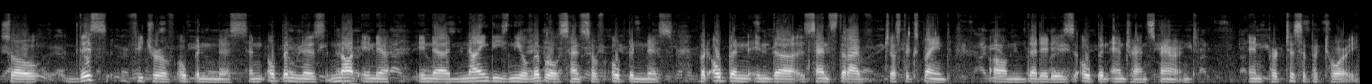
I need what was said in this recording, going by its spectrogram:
So this feature of openness, and openness not in a, in a 90s neoliberal sense of openness, but open in the sense that I've just explained, um, that it is open and transparent and participatory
